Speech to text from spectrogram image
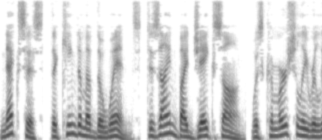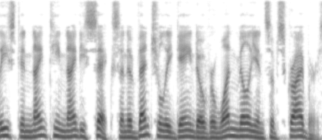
Nexus, The Kingdom of the Winds, designed by Jake Song, was commercially released in 1996 and eventually gained over 1 million subscribers.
